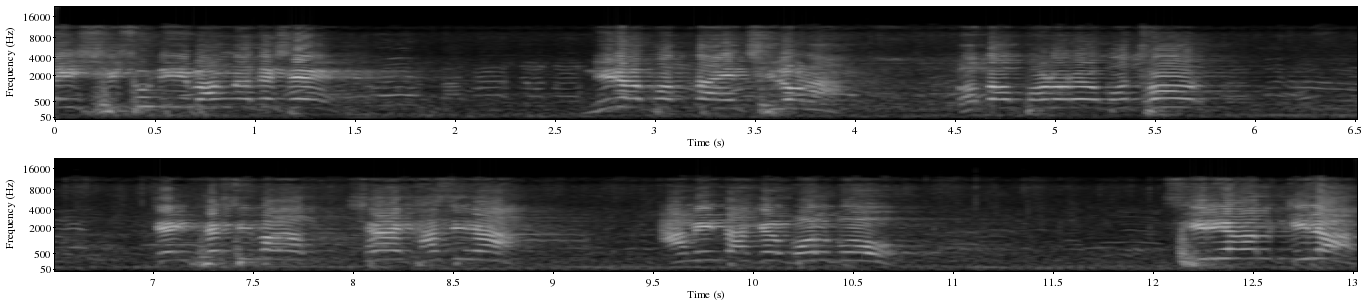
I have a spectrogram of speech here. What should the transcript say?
এই শিশুটি বাংলাদেশে নিরাপত্তায় ছিল না। গত পনেরো বছর যে ফেসিবাদ শেখ হাসিনা, আমি তাকে বলব, সিরিয়াল কিলার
